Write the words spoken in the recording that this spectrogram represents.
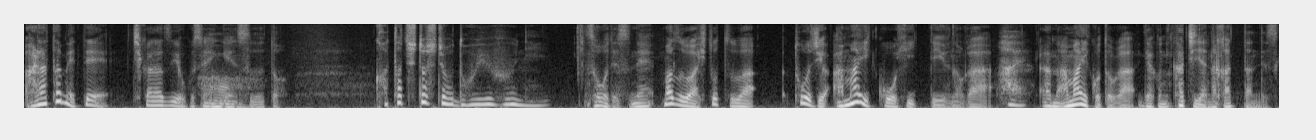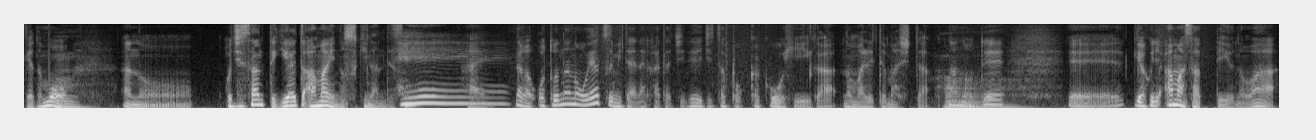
改めて力強く宣言すると。形としてはどういうふうに？そうですね。まずは一つは当時甘いコーヒーっていうのが、はい、あの甘いことが逆に価値じゃなかったんですけども、うん、あのおじさんって意外と甘いの好きなんですね、はい、だから大人のおやつみたいな形で実はポッカコーヒーが飲まれてました。なので、えー、逆に甘さっていうのは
